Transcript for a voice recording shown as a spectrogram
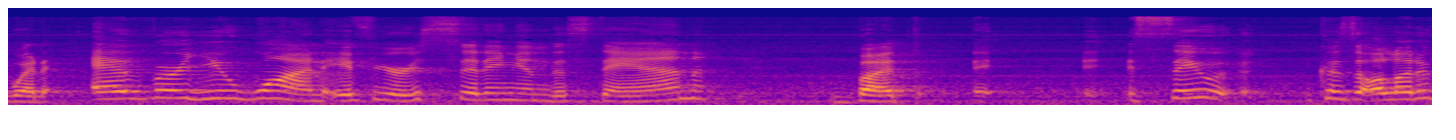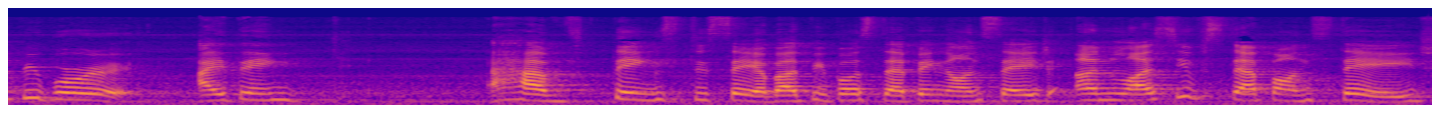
whatever you want if you're sitting in the stand, but eh, eh, say because a lot of people, are, I think, have things to say about people stepping on stage. Unless you've stepped on stage,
